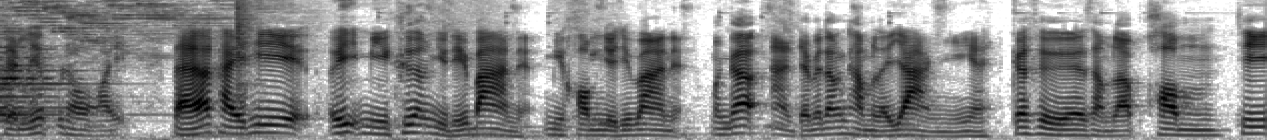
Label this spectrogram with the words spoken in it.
เสร็จเรียบร้อย แต่ถ้าใครที่เอ้ยมีเครื่องอยู่ที่บ้านเนี่ยมีคอมอยู่ที่บ้านเนี่ยมันก็อาจจะไม่ต้องทำอะไรยากอย่างนี้ไงก็คือสำหรับคอมที่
